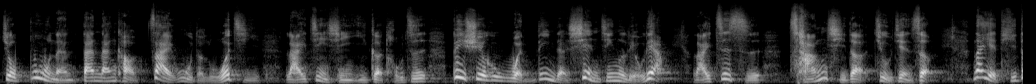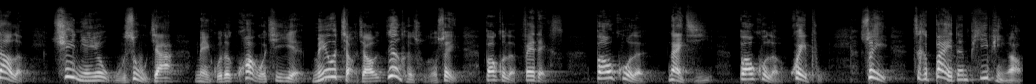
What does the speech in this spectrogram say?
就不能单单靠债务的逻辑来进行一个投资，必须有个稳定的现金流量来支持长期的基础建设。那也提到了，去年有五十五家美国的跨国企业没有缴交任何所得税，包括了 FedEx，包括了奈吉，包括了惠普。所以这个拜登批评啊，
